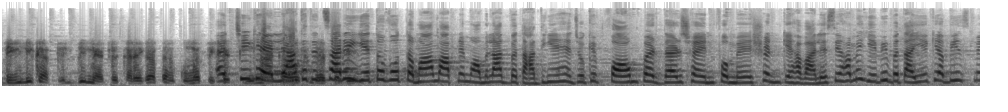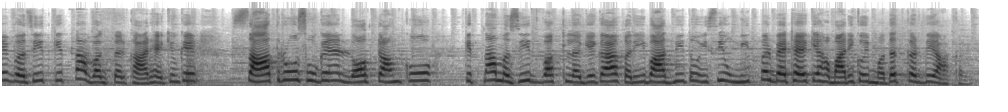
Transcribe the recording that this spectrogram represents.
بجلی کا بل بھی میٹر کرے گا تو حکومت ٹھیک ہے لیاقت انصاری یہ تو وہ تمام آپ نے معاملات بتا دیے ہیں جو کہ فارم پر درج ہے انفارمیشن کے حوالے سے۔ ہمیں یہ بھی بتائیے کہ ابھی اس میں وزید کتنا وقت درکار ہے؟ کیونکہ سات روز ہو گئے ہیں لاک ڈاؤن کو کتنا مزید وقت لگے گا؟ غریب آدمی تو اسی امید پر بیٹھا ہے کہ ہماری کوئی مدد کر دے آ کر۔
